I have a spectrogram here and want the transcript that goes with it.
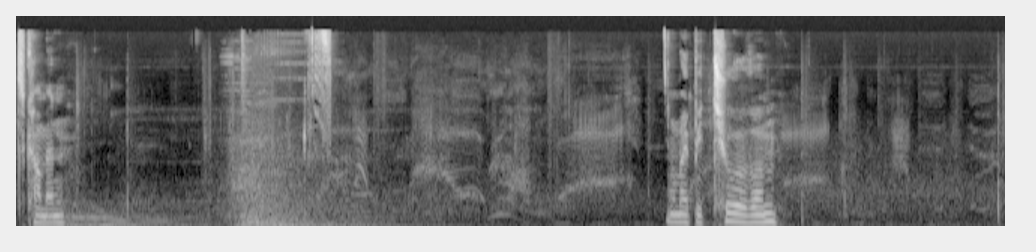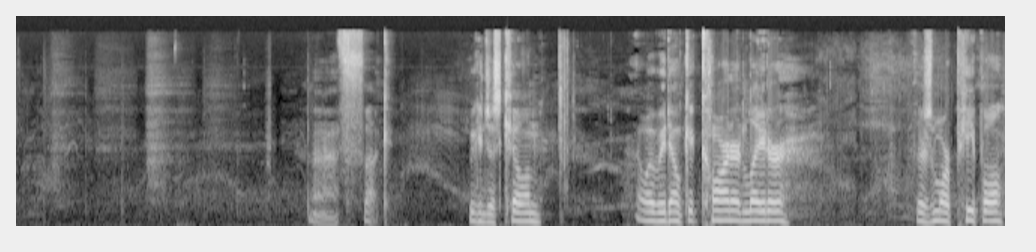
It's coming. There might be two of them. Ah, fuck. We can just kill them. That way we don't get cornered later. There's more people.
